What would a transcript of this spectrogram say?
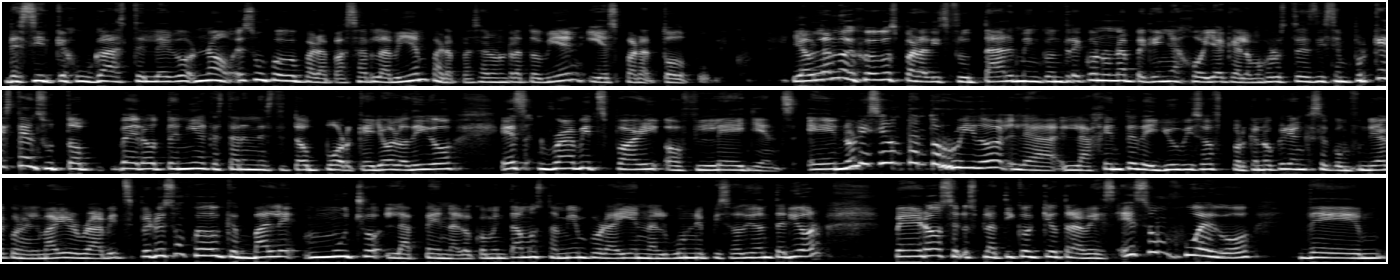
decir que jugaste Lego, no, es un juego para pasarla bien, para pasar un rato bien y es para todo público. Y hablando de juegos para disfrutar, me encontré con una pequeña joya que a lo mejor ustedes dicen, ¿por qué está en su top? Pero tenía que estar en este top porque yo lo digo, es Rabbit's Party of Legends. Eh, no le hicieron tanto ruido la, gente de Ubisoft porque no querían que se confundiera con el Mario Rabbits, pero es un juego que vale mucho la pena. Lo comentamos también por ahí en algún episodio anterior, pero se los platico aquí otra vez. Es un juego de,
